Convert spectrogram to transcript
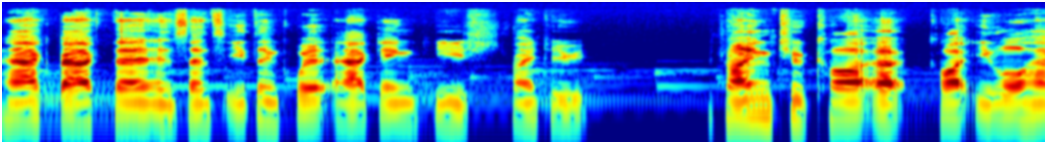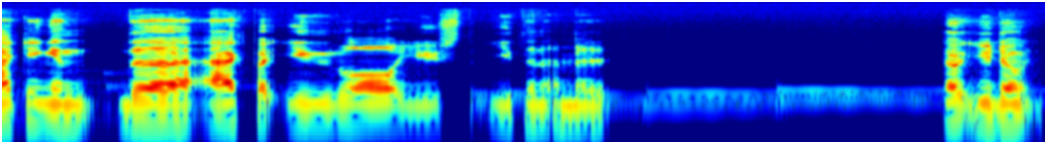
hack back then, and since Ethan quit hacking, he's trying to trying to caught uh, caught Elol hacking in the act, but Elol used Ethan admitted. No, you don't.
